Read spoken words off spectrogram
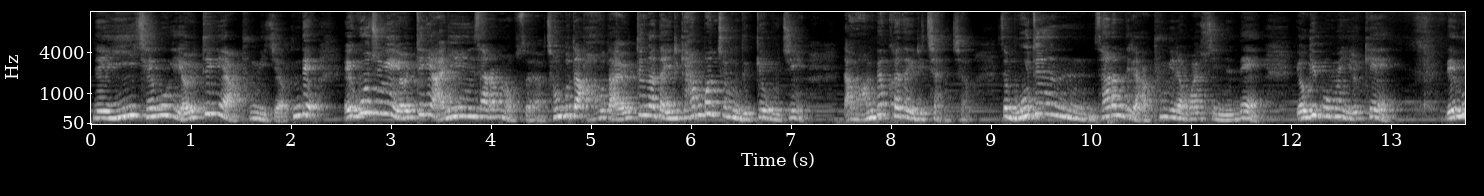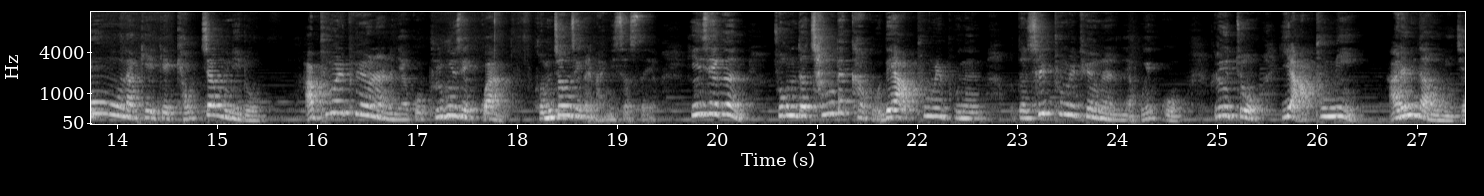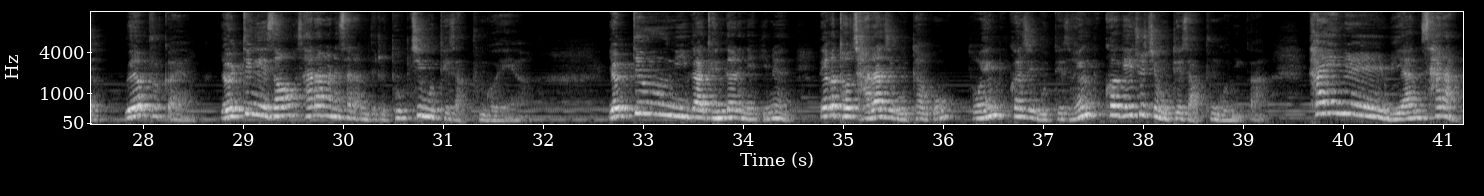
네, 이 제목이 열등의 아픔이죠. 근데 에고 중에 열등이 아닌 사람은 없어요. 전부 다, 아우, 나 열등하다 이렇게 한 번쯤은 느껴보지, 나 완벽하다 이렇지 않죠. 그래서 모든 사람들이 아픔이라고 할 수 있는데, 여기 보면 이렇게 네모나게 이렇게 격자 무늬로 아픔을 표현하느냐고 붉은색과 검정색을 많이 썼어요. 흰색은 조금 더 창백하고 내 아픔을 보는 어떤 슬픔을 표현하느냐고 했고, 그리고 좀 이 아픔이 아름다움이죠. 왜 아플까요? 열등해서 사랑하는 사람들을 돕지 못해서 아픈 거예요. 열등이가 된다는 얘기는 내가 더 잘하지 못하고 더 행복하지 못해서 행복하게 해주지 못해서 아픈 거니까 타인을 위한 사랑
